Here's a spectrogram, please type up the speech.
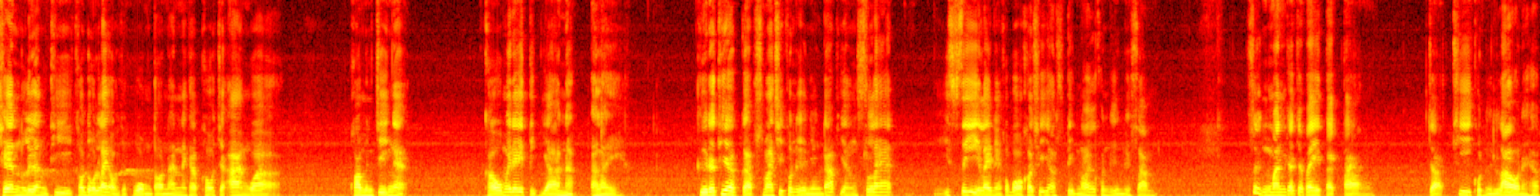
เช่นเรื่องที่เขาโดนไล่ออกจากวงตอนนั้นนะครับ เขาจะอ้างว่าความเป็นจริงอะเขาไม่ได้ติดยาหนักอะไร คือถ้าเทียบกับสมาชิกคนอื่นอย่าง Duff อย่าง Slash Izzy อะไรเนี่ยเขาบอกเขาใช้ยาสติดน้อยกว่าคนอื่นด้วยซ้ำซึ่งมันก็จะไปแตกต่างจากที่คนอื่นเล่านะครับ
